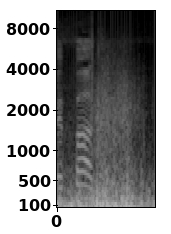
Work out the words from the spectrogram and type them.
Che palle.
